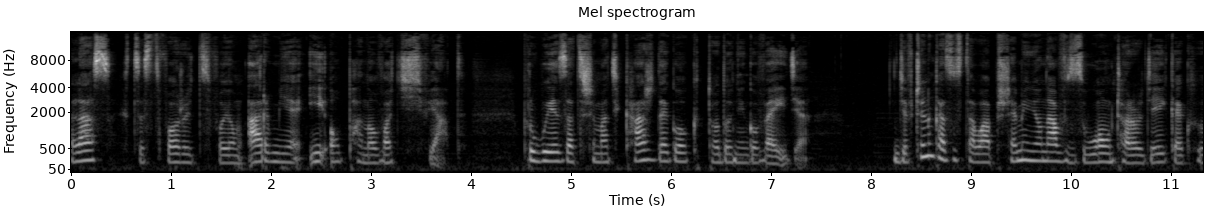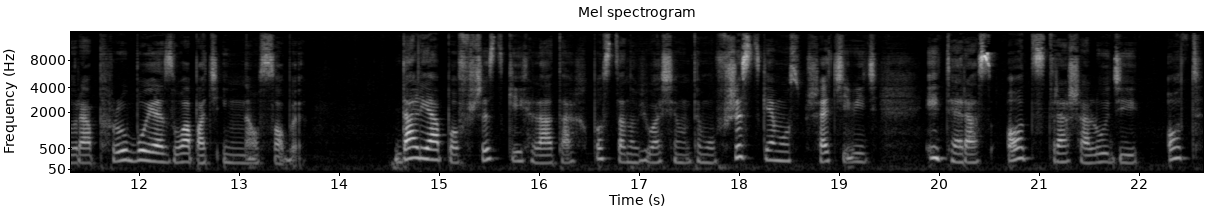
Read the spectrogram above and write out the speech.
Las chce stworzyć swoją armię i opanować świat. Próbuje zatrzymać każdego, kto do niego wejdzie. Dziewczynka została przemieniona w złą czarodziejkę, która próbuje złapać inne osoby. Dalia po wszystkich latach postanowiła się temu wszystkiemu sprzeciwić i teraz odstrasza ludzi od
